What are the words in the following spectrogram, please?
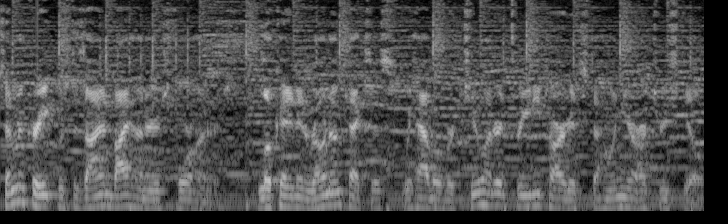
Cinnamon Creek was designed by hunters for hunters. Located in Roanoke, Texas, we have over 200 3D targets to hone your archery skills.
